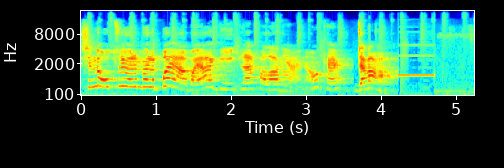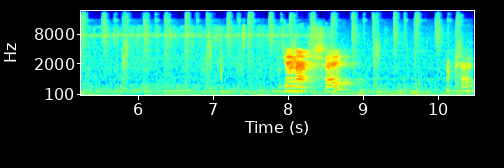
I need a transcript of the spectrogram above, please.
Şimdi oturuyorum böyle baya baya geyikler falan yani. Okey. Devam. Gene şey. Okey.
